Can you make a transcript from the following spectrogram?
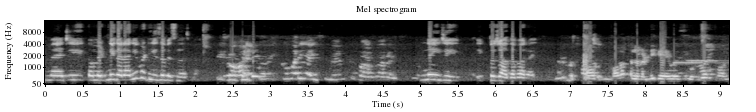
ਮੈਂ ਜੀ ਕਮਿਟ ਨਹੀਂ ਕਰਾਂਗੀ but he is a businessman ਇਸ ਵਾਰੀ ਆਈ ਸੀ ਮੈਮ ਕਿ ਬਾਰ ਬਾਰ ਆਈ ਨਹੀਂ ਜੀ, ਇੱਕ ਤੋਂ ਜ਼ਿਆਦਾ ਵਾਰ ਆਈ। ਤਲਵੰਡੀ ਗਏ ਹੋਏ ਸੀ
